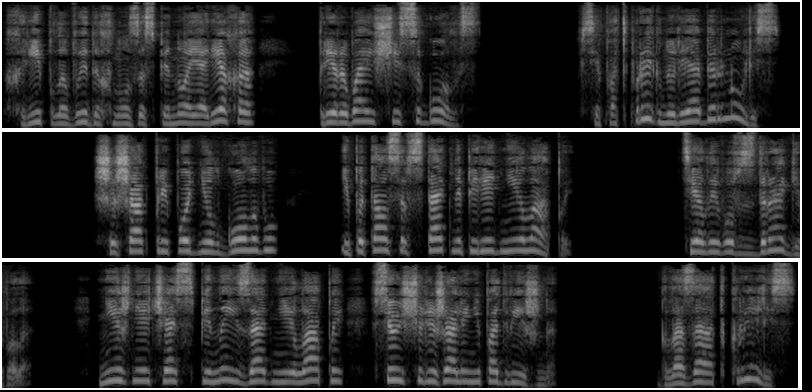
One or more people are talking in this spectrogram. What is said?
Хрипло выдохнул за спиной ореха прерывающийся голос. Все подпрыгнули и обернулись. Шишак приподнял голову и пытался встать на передние лапы. Тело его вздрагивало, нижняя часть спины и задние лапы все еще лежали неподвижно. Глаза открылись,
